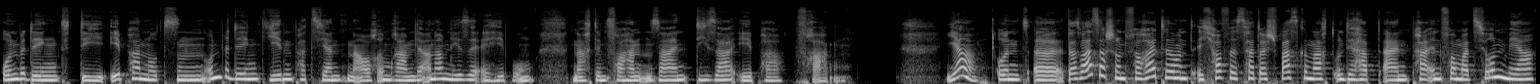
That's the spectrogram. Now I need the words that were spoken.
unbedingt die EPA nutzen, unbedingt jeden Patienten auch im Rahmen der Anamneseerhebung nach dem Vorhandensein dieser EPA fragen. Ja, und äh, das war's auch schon für heute und ich hoffe, es hat euch Spaß gemacht und ihr habt ein paar Informationen mehr.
